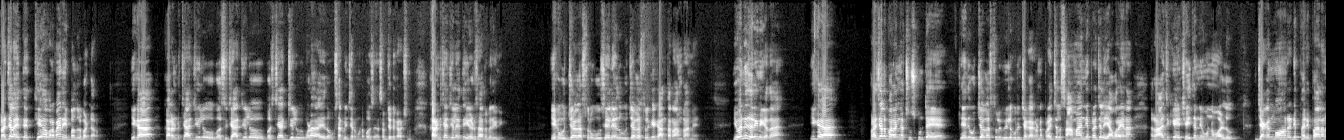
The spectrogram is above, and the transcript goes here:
ప్రజలైతే తీవ్రమైన ఇబ్బందులు పడ్డారు. ఇక కరెంటు ఛార్జీలు బస్సు ఛార్జీలు బస్ ఛార్జీలు కూడా ఏదో ఒకసారి పెంచారనమాట బస్సు సబ్జెక్ట్ కరెక్షన్. కరెంటు ఛార్జీలు అయితే ఏడు సార్లు పెరిగినాయి. ఇక ఉద్యోగస్తులు ఊసేలేదు ఉద్యోగస్తులకి ఇక అంత రామ్ రామే. ఇవన్నీ జరిగినాయి కదా. ఇక ప్రజల పరంగా చూసుకుంటే ఏది ఉద్యోగస్తులు వీళ్ళ గురించే కాకుండా ప్రజలు సామాన్య ప్రజలు ఎవరైనా రాజకీయ చైతన్యం ఉన్నవాళ్ళు జగన్మోహన్ రెడ్డి పరిపాలన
